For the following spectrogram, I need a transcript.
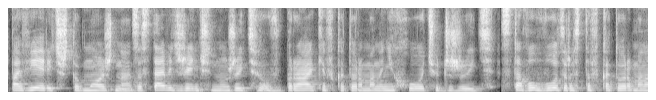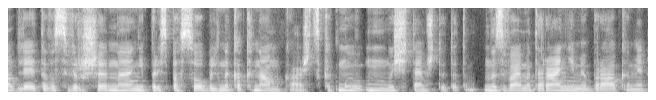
поверить, что можно заставить женщину жить в браке, в котором она не хочет жить, с того возраста, в котором она для этого совершенно не приспособлена, как нам кажется, как мы, мы считаем, что это там, называем это ранними браками.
